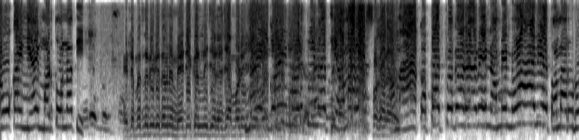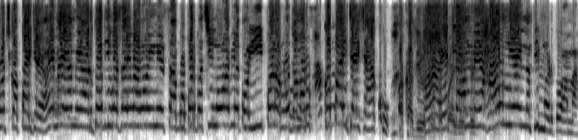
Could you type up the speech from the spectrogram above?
એવો કઈ ન્યાય મળતો નથી. એટલે મતલબ કે તમને મેડિકલની જે રજા મળી જાય કોઈ મળતી નથી. અમારા આ કપાત પગાર આવે ને અમે નો આવીએ તો અમારું રોજ કપાઈ જાય. એમાં અમે અડધો દિવસ આવ્યા હોય બપોર પછી નો આવીએ તો ઈ પણ રોજ અમારું કપાઈ જાય છે આખું. હા એટલે અમને હાવ ન્યાય નથી મળતો આમાં.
